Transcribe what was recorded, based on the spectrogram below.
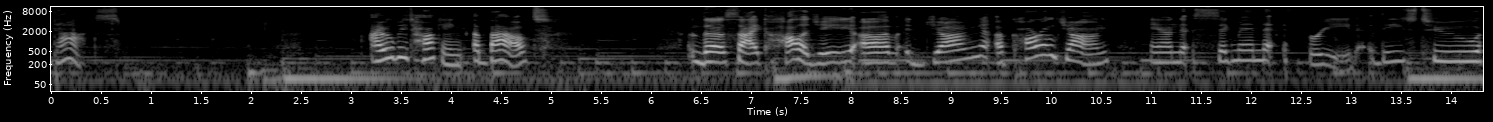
Docs. I will be talking about the psychology of Jung, of Carl Jung and Sigmund Freud. These two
